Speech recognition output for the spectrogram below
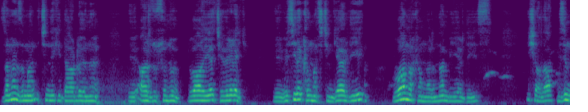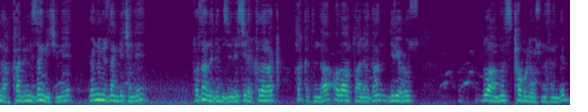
zaman zaman içindeki darlığını, arzusunu duaya çevirerek e, vesile kılması için geldiği dua makamlarından bir yerdeyiz. İnşallah bizim de kalbimizden geçeni, gönlümüzden geçeni Tozan dedemizi vesile kılarak hakikatında Allahu Teala'dan diliyoruz. Duamız kabul olsun efendim.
